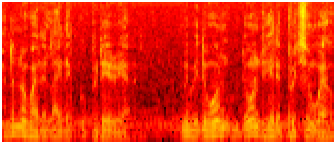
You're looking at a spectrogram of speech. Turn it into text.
I don't know why they like the pulpit area. Maybe they want, they want to hear the preaching well.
